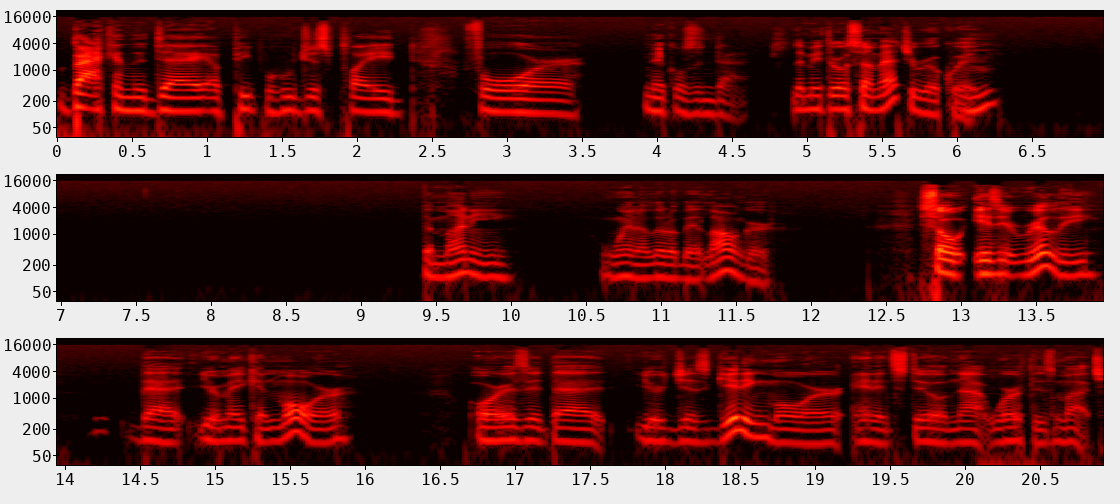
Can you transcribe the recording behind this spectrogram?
back in the day of people who just played for nickels and dimes. Let me throw something at you real quick. Mhm. The money went a little bit longer. So is it really that you're making more or is it that you're just getting more and it's still not worth as much?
